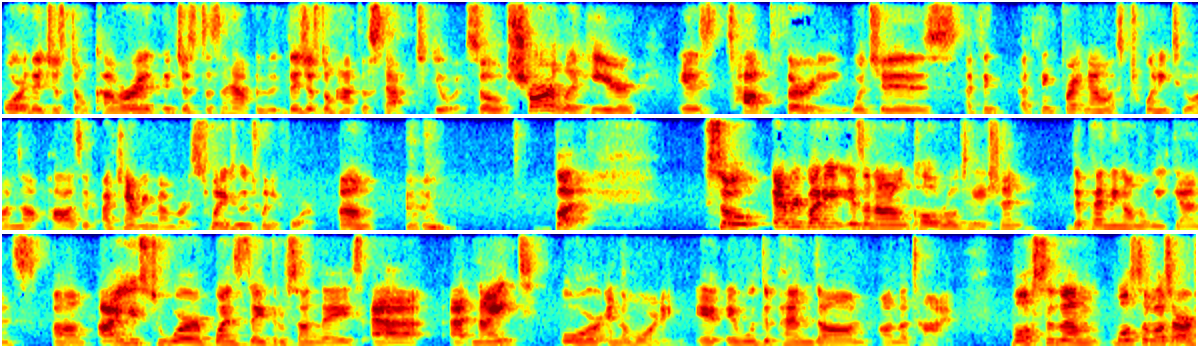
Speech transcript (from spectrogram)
or they just don't cover it it just doesn't happen they just don't have the staff to do it so charlotte here is top 30, which is I think I think right now it's 22. I'm not positive. I can't remember. It's 22 24. Um but so everybody is an on-call rotation depending on the weekends. Um, I used to work Wednesday through Sundays at at night or in the morning. It, it would depend on on the time. Most of them, most of us are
